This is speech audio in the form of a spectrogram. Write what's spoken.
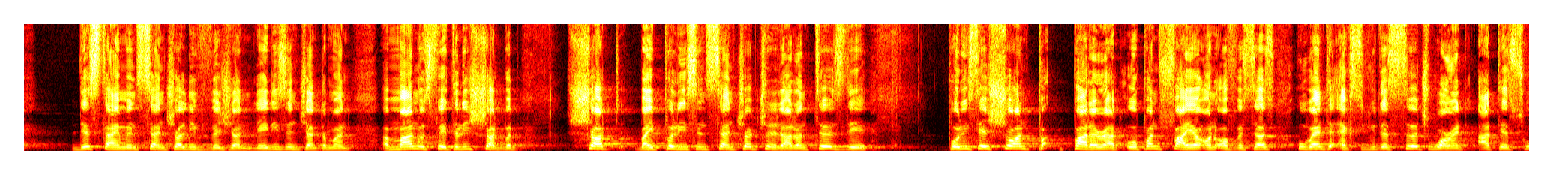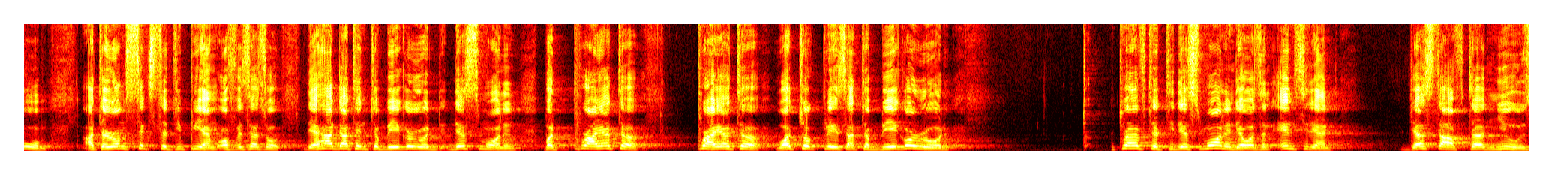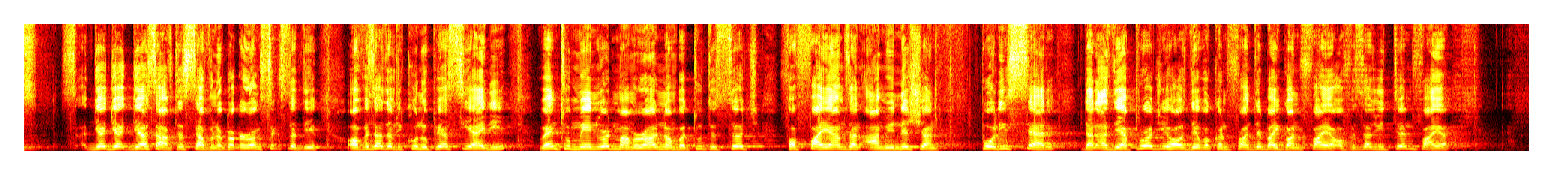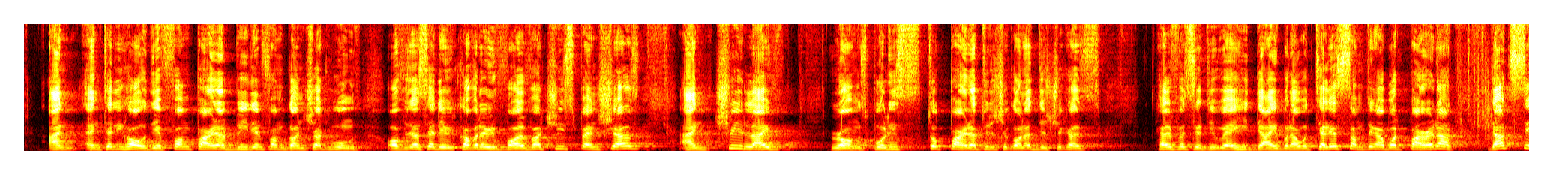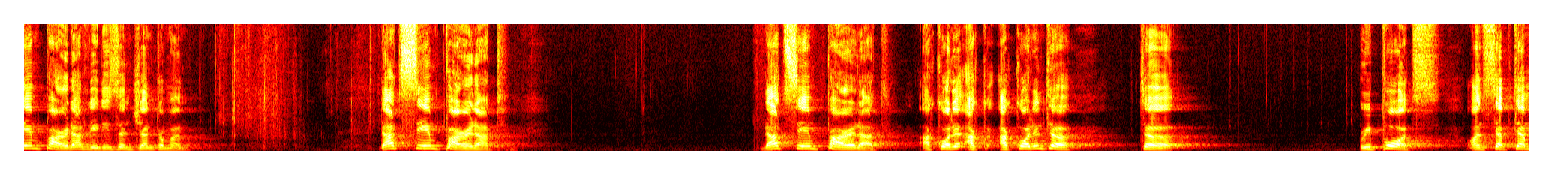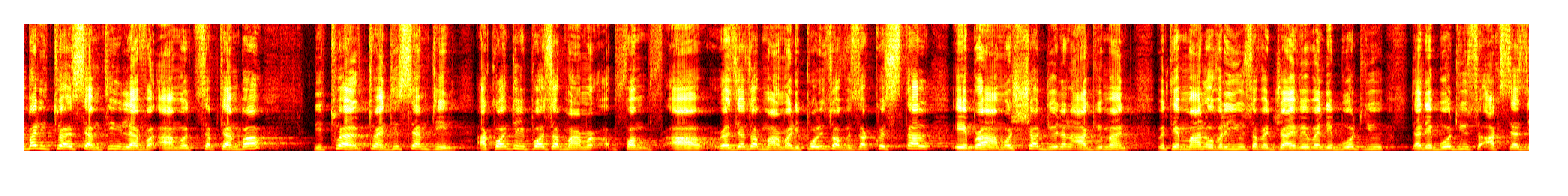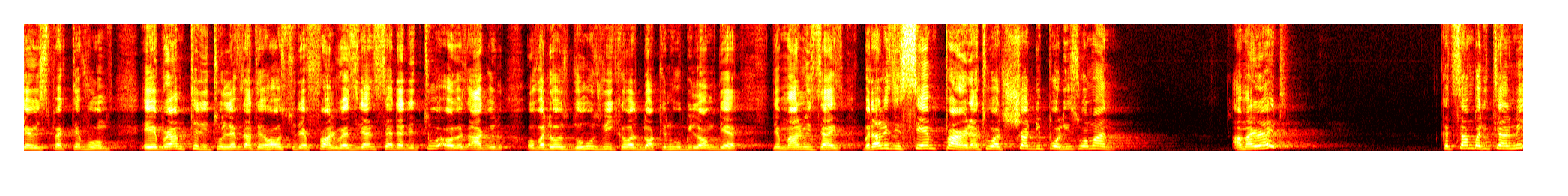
this time in Central Division. Ladies and gentlemen, a man was fatally shot, but shot by police in Central Trinidad on Thursday. Police say Shawn Padarat opened fire on officers who went to execute a search warrant at his home. At around 6.30 p.m., officers, so they had that in Tobago Road this morning, but prior to, prior to what took place at Tobago Road, 12.30 this morning, there was an incident just after news, just after 7 o'clock, around 6.30, officers of the Cunupia CID went to Main Road Mamoral number 2 to search for firearms and ammunition. Police said that as they approached the house, they were confronted by gunfire. Officers returned fire and entered the house. They found Padarat bleeding from gunshot wounds. Officers said they recovered a revolver, three spent shells, and three live rounds. Police took Padarat to the Chaguanas District Health, Health Facility where he died. But I will tell you something about Padarat. That same Padarat, ladies and gentlemen, that same Padarat, that same Padarat, according, according to, to reports, on September the 12th, 1711, um, September the 12th, 2017, according to reports of Marmar, from uh, residents of Marmar, the police officer Crystal Abraham was shot during an argument with a man over the use of a driveway when they both used, that they both used to access their respective homes. Abraham, 32, lived at a house to the front. Residents said that the two always argued over those whose vehicle was blocking who belonged there. The man resides. But that is the same pair that had shot the policewoman. Am I right? Could somebody tell me?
